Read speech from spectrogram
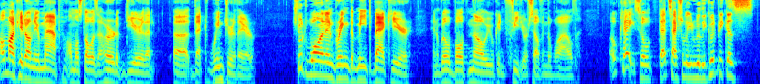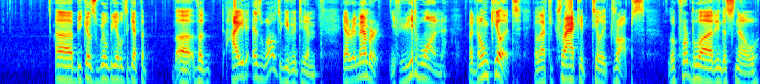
I'll mark it on your map. Almost always a herd of deer that, uh, that winter there. Shoot one and bring the meat back here, and we'll both know you can feed yourself in the wild. Okay, so that's actually really good because, uh, because we'll be able to get the, uh, the hide as well to give it to him. Yeah, remember, if you hit one, but don't kill it, you'll have to track it till it drops. Look for blood in the snow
